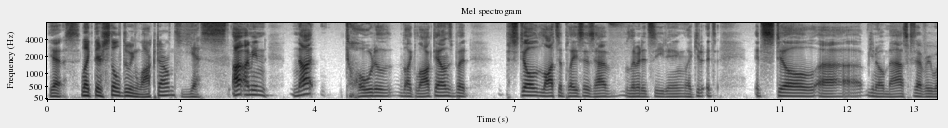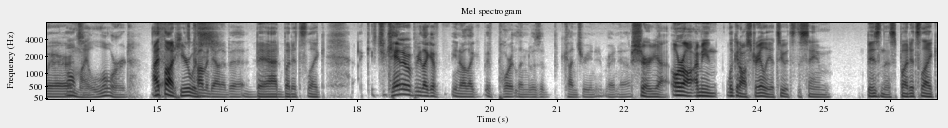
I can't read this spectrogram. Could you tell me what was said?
Yes. Like they're still doing lockdowns? Yes. I, I mean, not total like lockdowns, but still lots of places have limited seating. Like you- it's it's still uh, you know masks everywhere. Oh It's- my lord! I thought here was calming down a bit. bad, but it's like Canada would be like if you know like if Portland was a country right now. Sure, yeah. Or uh, I mean, look at Australia too. It's the same business, but it's like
